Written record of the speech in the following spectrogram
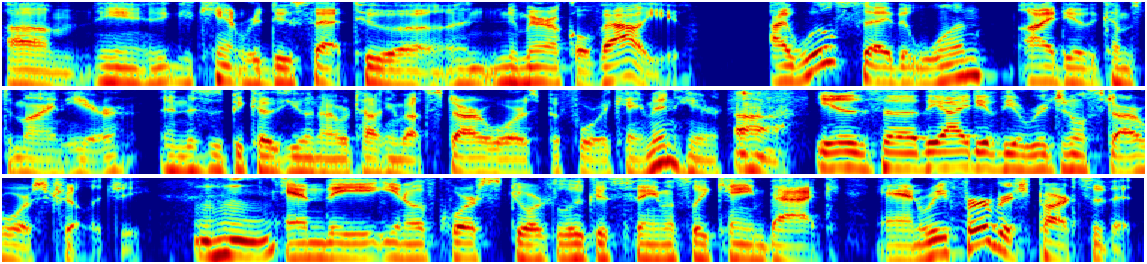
Um, you, you can't reduce that to a, a numerical value. I will say that one idea that comes to mind here, and this is because you and I were talking about Star Wars before we came in here, is uh, the idea of the original Star Wars trilogy. Mm-hmm. And the, you know, of course, George Lucas famously came back and refurbished parts of it.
